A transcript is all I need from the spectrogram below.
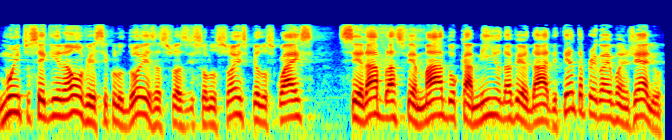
Muitos seguirão, versículo 2, as suas dissoluções, pelos quais será blasfemado o caminho da verdade. Tenta pregar o evangelho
